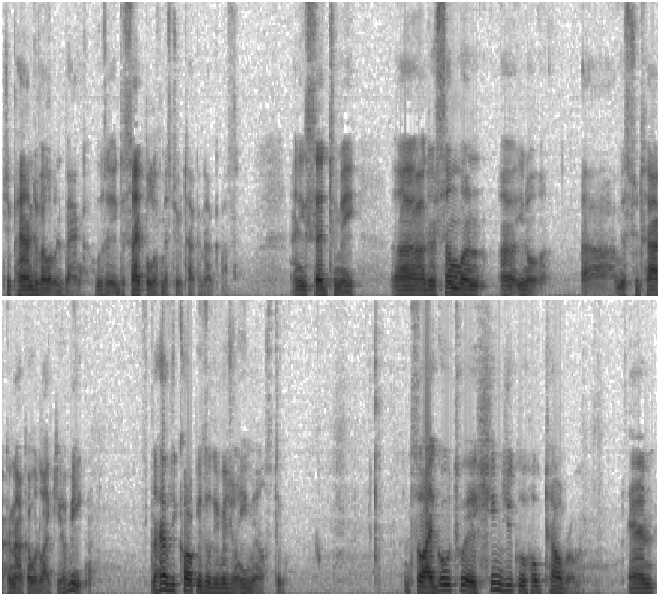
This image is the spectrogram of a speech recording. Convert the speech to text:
Japan Development Bank, who's a disciple of Mr. Takenaka's, and he said to me, uh, "There's someone, uh, you know, uh, Mr. Takenaka would like you to meet." And I have the copies of the original emails too. And so I go to a Shinjuku hotel room and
